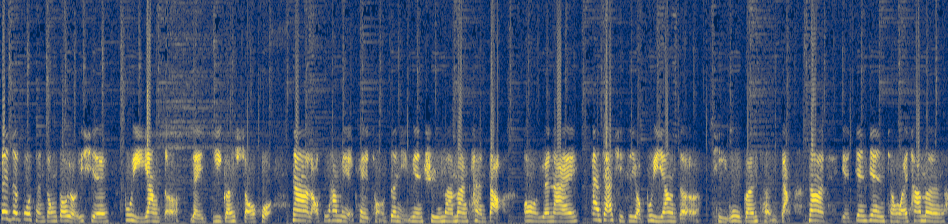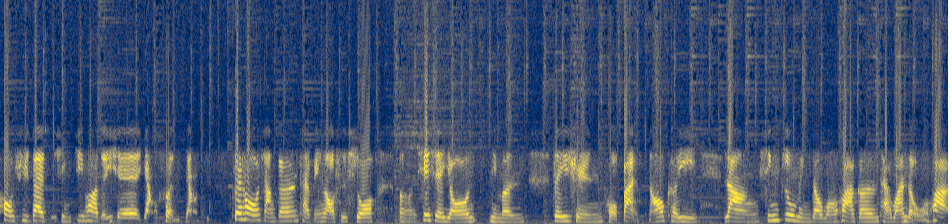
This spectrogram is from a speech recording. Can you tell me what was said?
在这过程中都有一些不一样的累积跟收获。那老师他们也可以从这里面去慢慢看到，哦，原来大家其实有不一样的体悟跟成长，那也渐渐成为他们后续在执行计划的一些养分。这样子，最后我想跟凯平老师说，嗯，谢谢有你们。这一群伙伴，然后可以让新著名的文化跟台湾的文化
